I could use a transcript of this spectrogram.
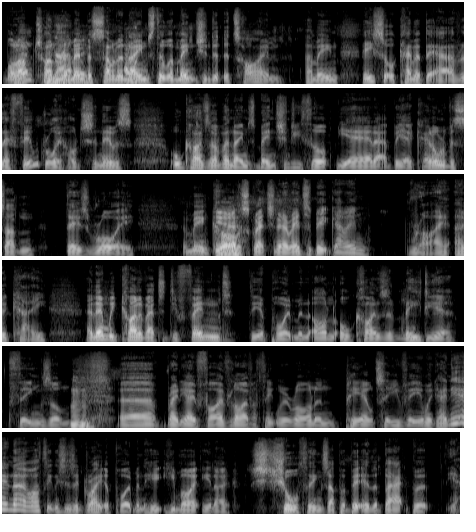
Well, I'm trying to remember some of the names that were mentioned at the time. I mean, he sort of came a bit out of left field, Roy Hodgson. There was all kinds of other names mentioned. You thought, yeah, that'd be okay. And all of a sudden, there's Roy. And me and Carl Yeah. are scratching our heads a bit, going, right, okay. And then we kind of had to defend the appointment on all kinds of media things on uh, Radio 5 Live, I think we were on, and PLTV. And we're going, yeah, no, I think this is a great appointment. He, he might, you know, shore things up a bit at the back. But yeah,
